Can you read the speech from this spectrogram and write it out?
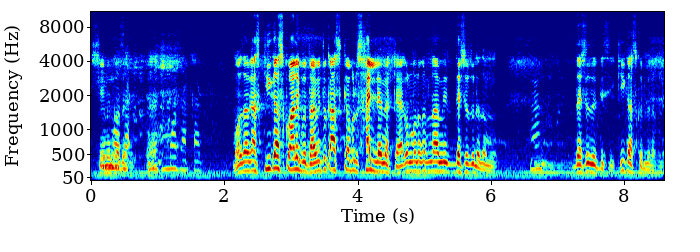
কত মজার হ্যাঁ? কাজ। মজার কাজ কি কাজ করা লাগবে? তো? আমি তো কাজ কেবল ছাড়লাম একটা এখন মনে করেন আমি দেশে চলে যাব। হ্যাঁ? দেশে যেতেছি কি কাজ করবেন আপনি?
